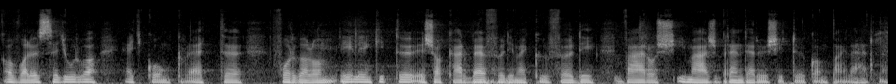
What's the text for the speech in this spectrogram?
avval összegyúrva egy konkrét forgalom élénkítő, és akár belföldi, meg külföldi város imás brand erősítő kampány lehetne.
